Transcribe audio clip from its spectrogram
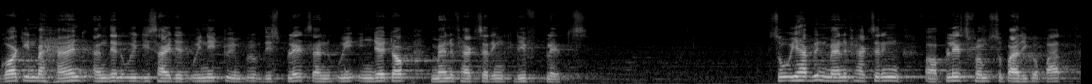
got in my hand and then we decided we need to improve these plates and we ended up manufacturing leaf plates. So we have been manufacturing uh, plates from Suparico Path.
